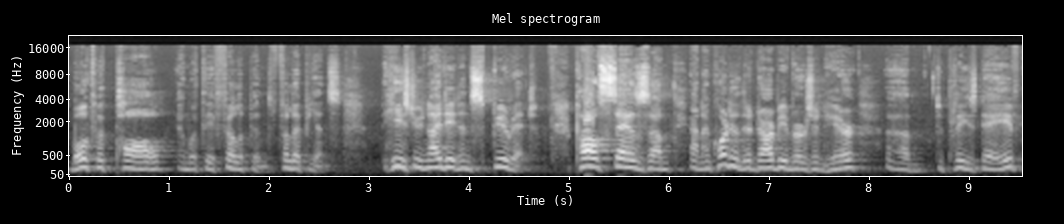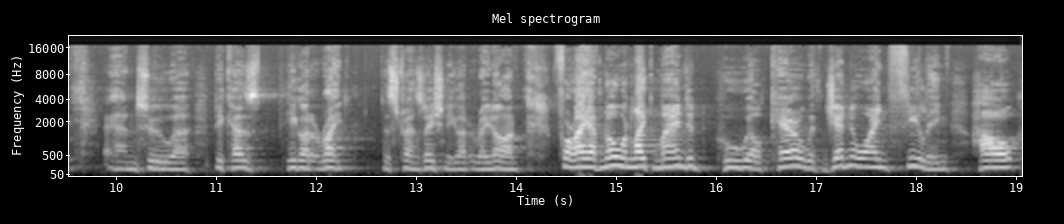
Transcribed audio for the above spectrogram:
both with Paul and with the Philippians. He's united in spirit. Paul says, um, and I'm quoting the Darby version here um, to please Dave, and to uh, because he got it right this translation, he got it right on. For I have no one like minded who will care with genuine feeling how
